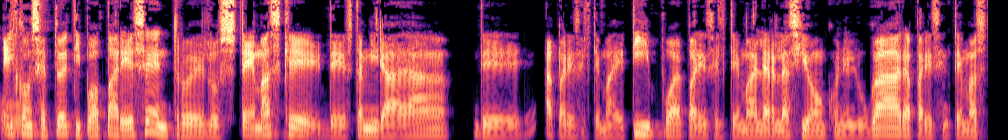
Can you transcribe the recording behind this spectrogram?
El concepto de tipo aparece dentro de los temas que de esta mirada de, aparece el tema de tipo, aparece el tema de la relación con el lugar, aparecen temas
